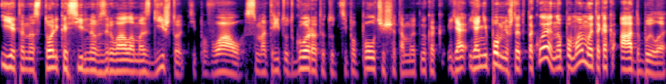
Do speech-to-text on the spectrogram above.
и это настолько сильно взрывало мозги, что, типа, вау, смотри, тут город, и тут, типа, полчища, там, ну, как... Я, я не помню, что это такое, но, по-моему, это как ад было.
